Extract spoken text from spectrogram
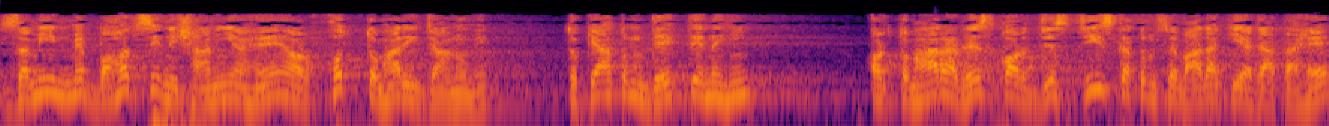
زمین میں بہت سی نشانیاں ہیں اور خود تمہاری جانوں میں۔ تو کیا تم دیکھتے نہیں؟ اور تمہارا رزق اور جس چیز کا تم سے وعدہ کیا جاتا ہے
